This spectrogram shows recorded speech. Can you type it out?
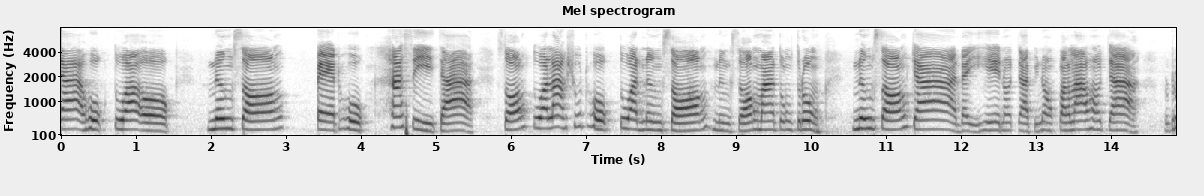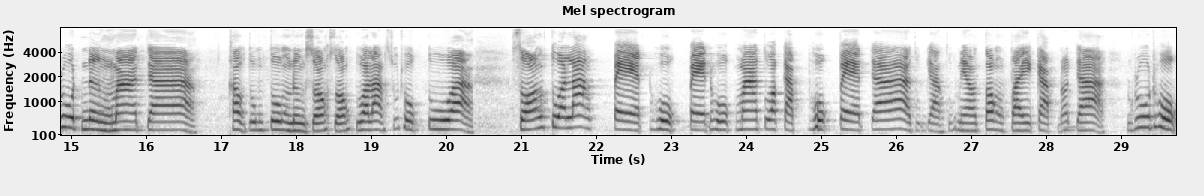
จ้าหกตัวออกหนึ่งสองแปดหกห้าสี่จ้าสองตัวล่างชุดหกตัวหนึ่งสองหนึ่งสองมาตรงตรงหนึ่งสองจ้า ได้เฮเนาะจ้า พี่น้องฟังเล่าวเฮาจ้า รูดหนึ่งมาจ้า เข้าตรงตรงหนึ่งสองสองตัวล่างชุดหกตัวสองตัวล่างแปดหกแปดหกมาตัวกลับหกแปดจ้า ทุกอย่างทุกแนวต้องไปกลับเนาะจ้า รูดหก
